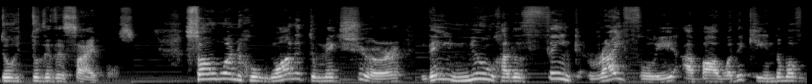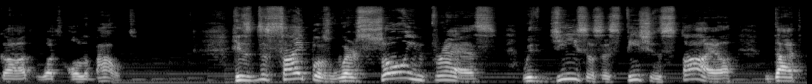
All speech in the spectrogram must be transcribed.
to, to the disciples. Someone who wanted to make sure they knew how to think rightfully about what the kingdom of God was all about. His disciples were so impressed with Jesus' teaching style that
